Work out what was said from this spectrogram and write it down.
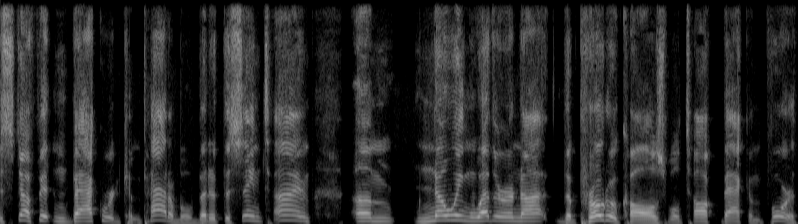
stuff it in backward compatible, but at the same time, um, knowing whether or not the protocols will talk back and forth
